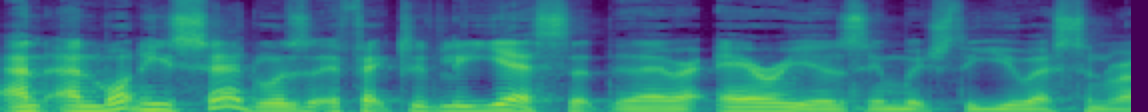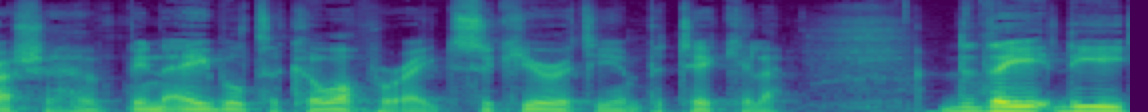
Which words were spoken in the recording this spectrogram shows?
And, and what he said was effectively yes, that there are areas in which the US and Russia have been able to cooperate, security in particular. The the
